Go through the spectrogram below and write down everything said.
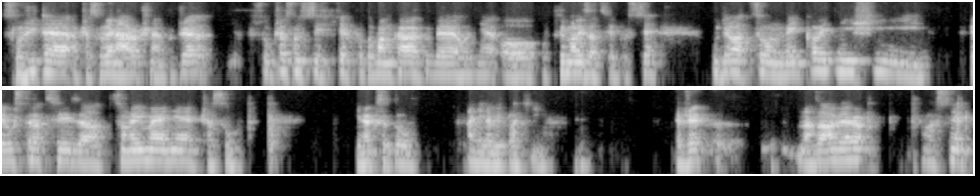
složité a časově náročné, protože v současnosti v těch fotobankách jde hodně o optimalizaci, prostě udělat co nejkvalitnější ilustraci za co nejméně času. Jinak se to ani nevyplatí. Takže eh, na závěr vlastně k,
